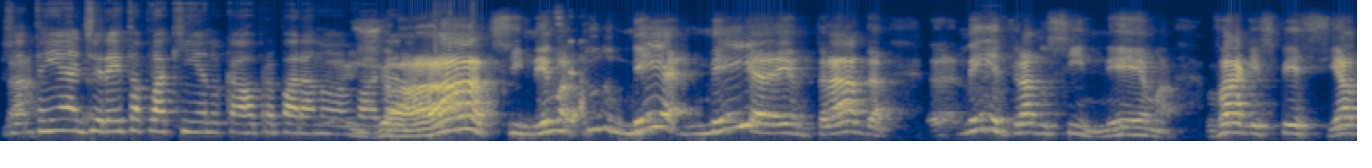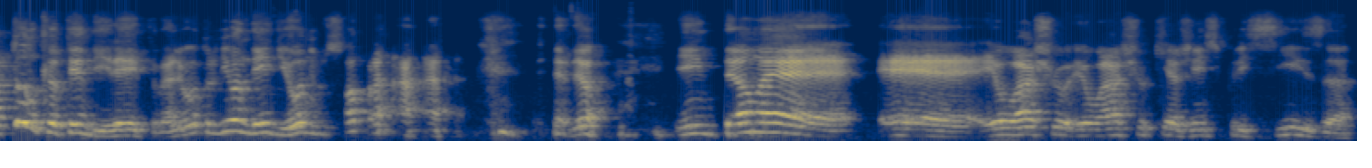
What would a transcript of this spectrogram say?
Já tá? tem a direito a plaquinha no carro para parar no vaga. Já, cinema, tudo meia, meia entrada, eh, meia entrada no cinema, vaga especial, tudo que eu tenho direito, velho. Outro dia eu andei de ônibus só para. Entendeu? Então, é, é, eu, acho, eu acho que a gente precisa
